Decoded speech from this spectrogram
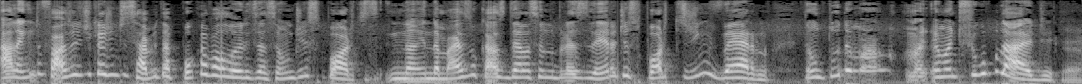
Além do fato de que a gente sabe da pouca valorização de esportes. Na- Ainda mais no caso dela sendo brasileira de esportes de inverno. Então tudo é uma, uma- é uma dificuldade. É.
